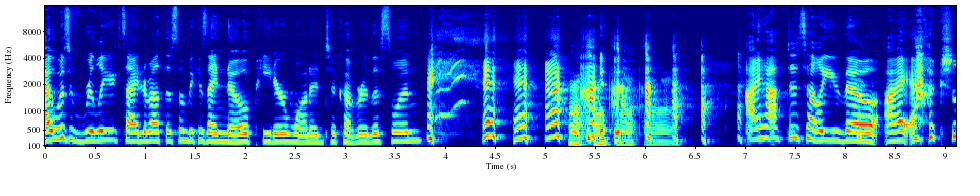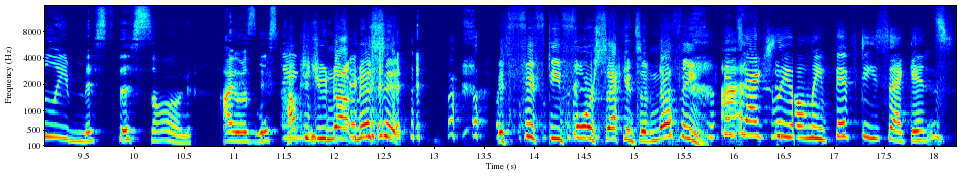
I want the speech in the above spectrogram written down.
I was really excited about this one because I know Peter wanted to cover this one. I have to tell you though, I actually missed this song. I was listening. How could you not miss it? It's 54 seconds of nothing. it's actually only 50 seconds.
